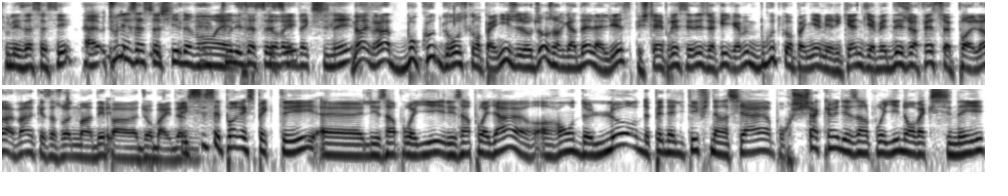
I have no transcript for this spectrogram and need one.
tous les associés? Euh, tous les associés devront être, les associés. être vaccinés. Non, il y a vraiment beaucoup de grosses compagnies. L'autre jour, je regardais la liste, puis j'étais impressionné. Je dirais qu'il y a quand même beaucoup de compagnies américaines qui avaient déjà fait ce pas-là avant que ça soit demandé par Joe Biden. Et si c'est pas respecté, euh, les employés, les employeurs auront de lourdes pénalités financières pour chacun des employés non vaccinés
